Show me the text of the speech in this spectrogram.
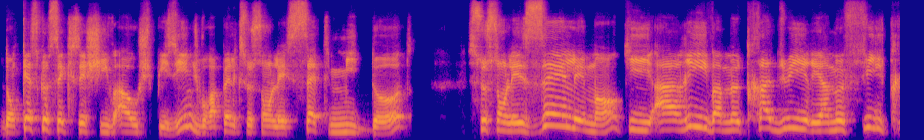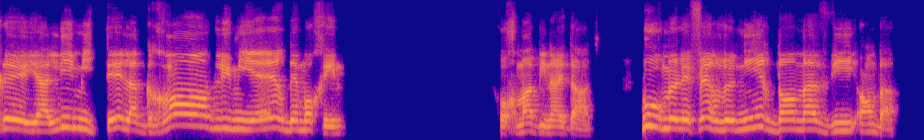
Donc, qu'est-ce que c'est que ces Shiva ou Shpizin? Je vous rappelle que ce sont les sept midot. Ce sont les éléments qui arrivent à me traduire et à me filtrer et à limiter la grande lumière des mochines pour me les faire venir dans ma vie en bas.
